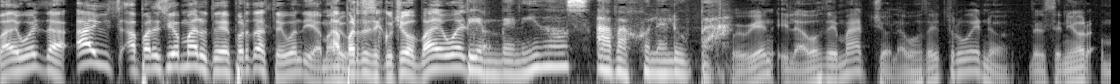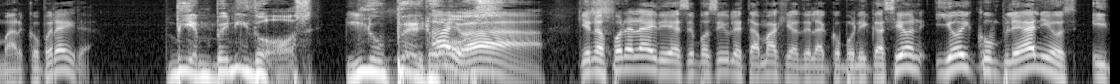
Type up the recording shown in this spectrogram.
¿Va de vuelta? ¡Ay! Apareció Maru, te despertaste. Buen día, Maru. Aparte se escuchó, va de vuelta. Bienvenidos a Bajo la Lupa. Muy bien, y la voz de Macho, la voz de Trueno, del señor Marco Pereira. Bienvenidos, Luperos. Ahí va. ¿Quién nos pone al aire y hace posible esta magia de la comunicación. Y hoy cumpleaños y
